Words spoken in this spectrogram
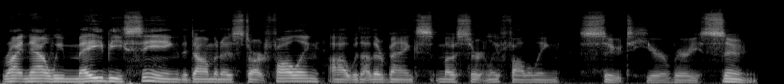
right now we may be seeing the dominoes start falling, uh, with other banks most certainly following suit here very soon.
